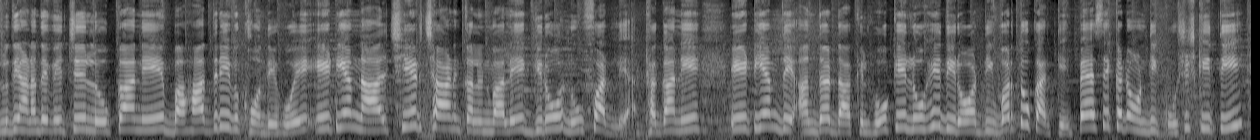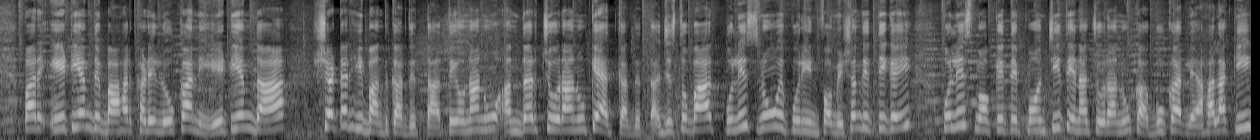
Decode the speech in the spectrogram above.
ਲੁਧਿਆਣਾ ਦੇ ਵਿੱਚ ਲੋਕਾਂ ਨੇ ਬਹਾਦਰੀ ਵਿਖਾਉਂਦੇ ਹੋਏ ਏਟੀਐਮ ਨਾਲ ਛੇੜਛਾੜ ਕਰਨ ਵਾਲੇ ਗਿਰੋਹ ਨੂੰ ਫੜ ਲਿਆ। ਠੱਗਾਂ ਨੇ ਏਟੀਐਮ ਦੇ ਅੰਦਰ ਦਾਖਲ ਹੋ ਕੇ ਲੋਹੇ ਦੀ ਰੋਡ ਦੀ ਵਰਤੋਂ ਕਰਕੇ ਪੈਸੇ ਕਢਾਉਣ ਦੀ ਕੋਸ਼ਿਸ਼ ਕੀਤੀ, ਪਰ ਏਟੀਐਮ ਦੇ ਬਾਹਰ ਖੜੇ ਲੋਕਾਂ ਨੇ ਏਟੀਐਮ ਦਾ ਸ਼ਟਰ ਹੀ ਬੰਦ ਕਰ ਦਿੱਤਾ ਤੇ ਉਹਨਾਂ ਨੂੰ ਅੰਦਰ ਚੋਰਾਂ ਨੂੰ ਕੈਦ ਕਰ ਦਿੱਤਾ। ਜਿਸ ਤੋਂ ਬਾਅਦ ਪੁਲਿਸ ਨੂੰ ਇਹ ਪੂਰੀ ਇਨਫੋਰਮੇਸ਼ਨ ਦਿੱਤੀ ਗਈ। ਪੁਲਿਸ ਮੌਕੇ ਤੇ ਪਹੁੰਚੀ ਤੇ ਇਹਨਾਂ ਚੋਰਾਂ ਨੂੰ ਕਾਬੂ ਕਰ ਲਿਆ। ਹਾਲਾਂਕਿ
